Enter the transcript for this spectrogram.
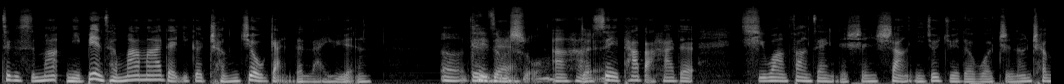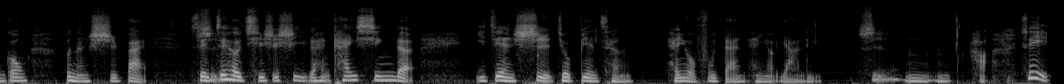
这个是妈，你变成妈妈的一个成就感的来源。嗯，可以这么说啊哈。所以他把他的期望放在你的身上，你就觉得我只能成功，不能失败。所以最后其实是一个很开心的一件事，就变成很有负担、很有压力。是，嗯嗯，好。所以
